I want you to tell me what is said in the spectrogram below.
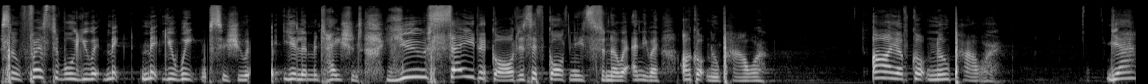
So, first of all, you admit, admit your weaknesses, you admit your limitations. You say to God, as if God needs to know it anyway, I've got no power. I have got no power. Yeah?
